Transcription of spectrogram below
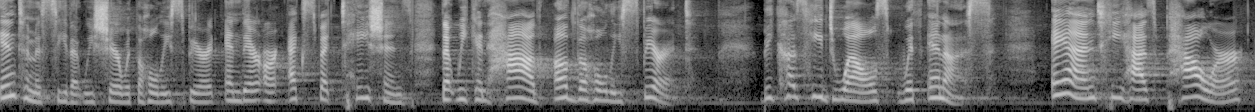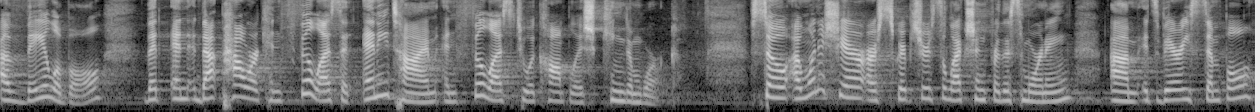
intimacy that we share with the Holy Spirit, and there are expectations that we can have of the Holy Spirit because he dwells within us. And he has power available that and that power can fill us at any time and fill us to accomplish kingdom work. So I want to share our scripture selection for this morning. Um, it's very simple,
